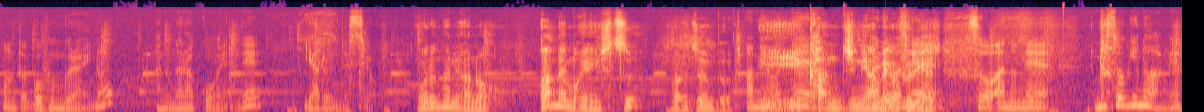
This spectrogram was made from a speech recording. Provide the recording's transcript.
本当5分ぐらいのあの奈良公園でやるんですよ。あれ何？あの雨も演出？あれ全部。雨はね。いい感じに雨が降り始ねそうあのねみそぎの雨？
